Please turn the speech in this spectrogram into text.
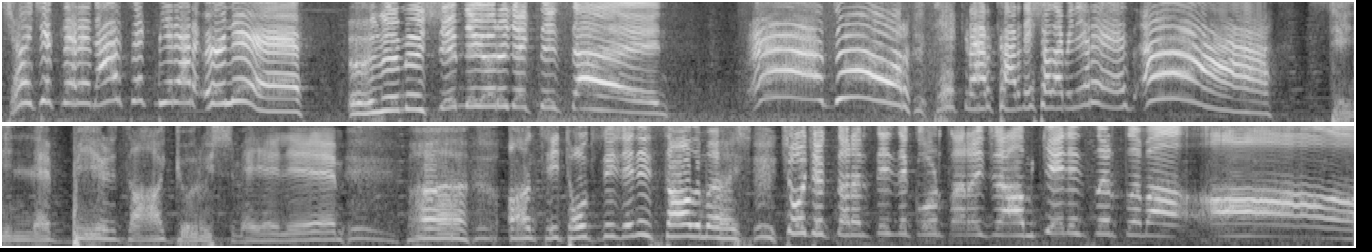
Çocukların artık birer ölü. Ölümü şimdi göreceksin sen. Aa, dur. Tekrar kardeş olabiliriz. Aa! Seninle bir daha görüşmeyelim. Ha, antitoksijeni salmış. Çocuklarım sizi kurtaracağım. Gelin sırtıma. Aa!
